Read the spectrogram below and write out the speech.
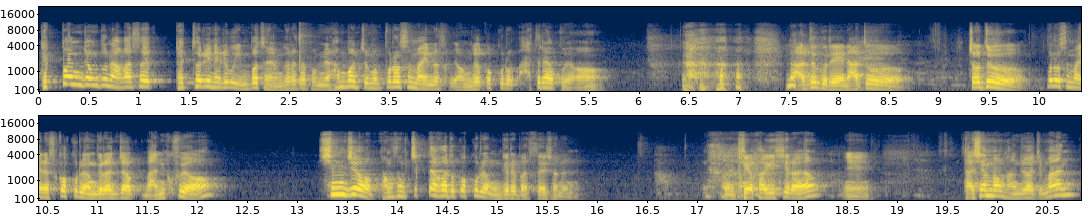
100번 정도 나가서 배터리 내리고 인버터 연결하다 보면 한 번쯤은 플러스 마이너스 연결 거꾸로 하더라고요. 나도 그래, 나도. 저도 플러스 마이너스 거꾸로 연결한 적 많고요. 심지어 방송 찍다가도 거꾸로 연결해 봤어요, 저는. 아. 기억하기 싫어요? 예. 다시 한번 강조하지만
